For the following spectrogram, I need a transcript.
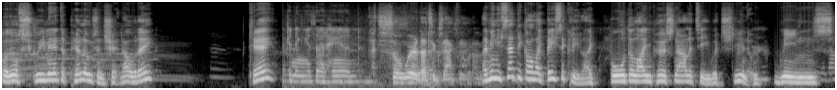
Well, they're all screaming into pillows and shit now, are they? Okay. Reckoning is at hand. That's so weird. That's exactly what I I mean, he said they got like basically like borderline personality, which you know means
